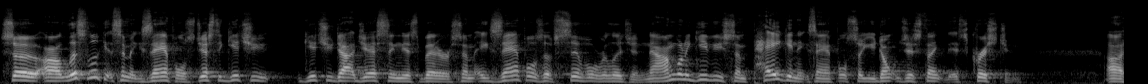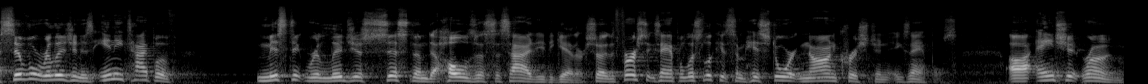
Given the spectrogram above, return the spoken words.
So uh, let's look at some examples just to get you get you digesting this better. Some examples of civil religion. Now I'm going to give you some pagan examples so you don't just think it's Christian. Uh, civil religion is any type of mystic religious system that holds a society together. So, the first example, let's look at some historic non Christian examples. Uh, ancient Rome.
